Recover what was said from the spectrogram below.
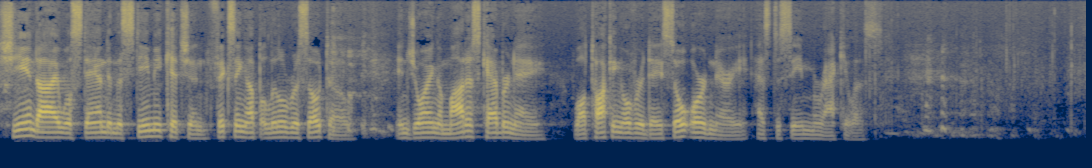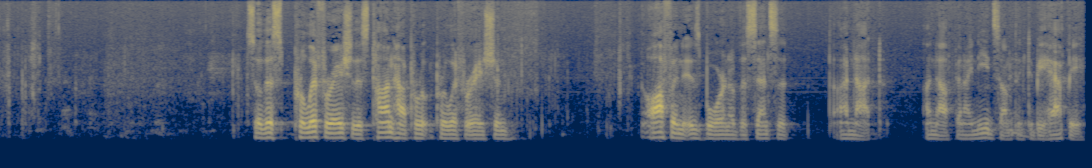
She and I will stand in the steamy kitchen fixing up a little risotto, enjoying a modest Cabernet while talking over a day so ordinary as to seem miraculous. So, this proliferation, this tanha proliferation, often is born of the sense that I'm not enough and I need something to be happy.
